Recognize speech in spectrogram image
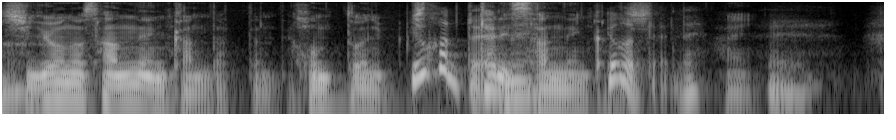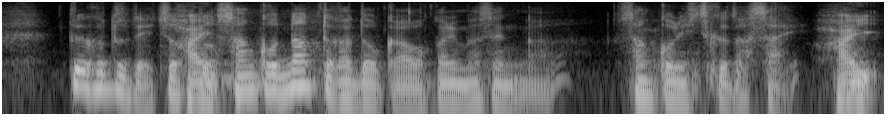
修行の3年間だったんで本当にぴったり3年間よかったよね。はいえー、ということでちょっと参考になったかどうかは分かりませんが、はい、参考にしてください。はい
